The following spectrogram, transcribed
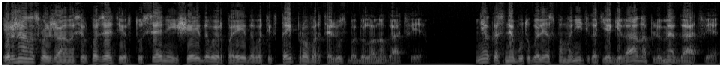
Ir Žanas Valžanas, ir Kozetė, ir Tusenė išeidavo ir pareidavo tik taip pro vartelius Babilono gatvėje. Niekas nebūtų galėjęs pamanyti, kad jie gyvena pliume gatvėje,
